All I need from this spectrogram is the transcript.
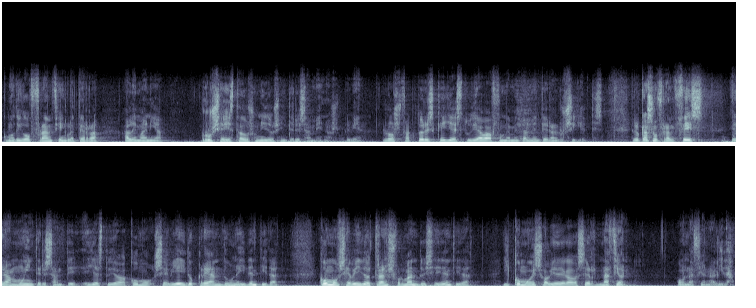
como digo, Francia, Inglaterra, Alemania, Rusia y Estados Unidos interesa menos. Pues bien, los factores que ella estudiaba fundamentalmente eran los siguientes. El caso francés era muy interesante. Ella estudiaba cómo se había ido creando una identidad, cómo se había ido transformando esa identidad y cómo eso había llegado a ser nación o nacionalidad.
